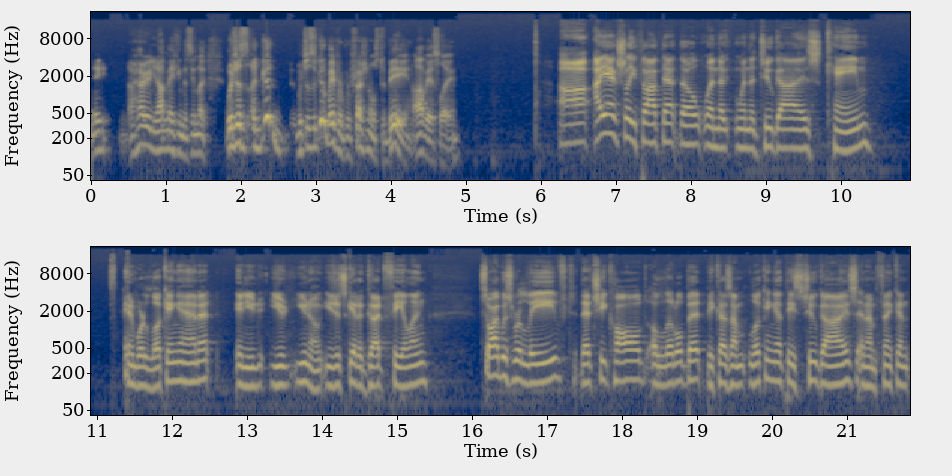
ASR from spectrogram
you how are you not making this seem like which is a good which is a good way for professionals to be, obviously." Uh, I actually thought that though when the when the two guys came and were looking at it, and you you you know you just get a gut feeling. So I was relieved that she called a little bit because I'm looking at these two guys and I'm thinking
